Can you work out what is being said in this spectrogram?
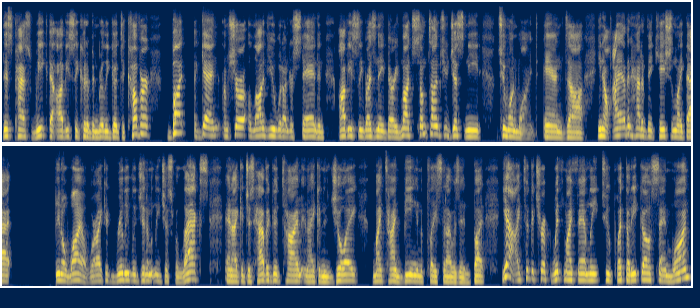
this past week that obviously could have been really good to cover. But again, I'm sure a lot of you would understand and obviously resonate very much. Sometimes you just need to unwind. And, uh, you know, I haven't had a vacation like that in a while where I could really legitimately just relax and I could just have a good time and I can enjoy my time being in the place that I was in. But yeah, I took a trip with my family to Puerto Rico, San Juan.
